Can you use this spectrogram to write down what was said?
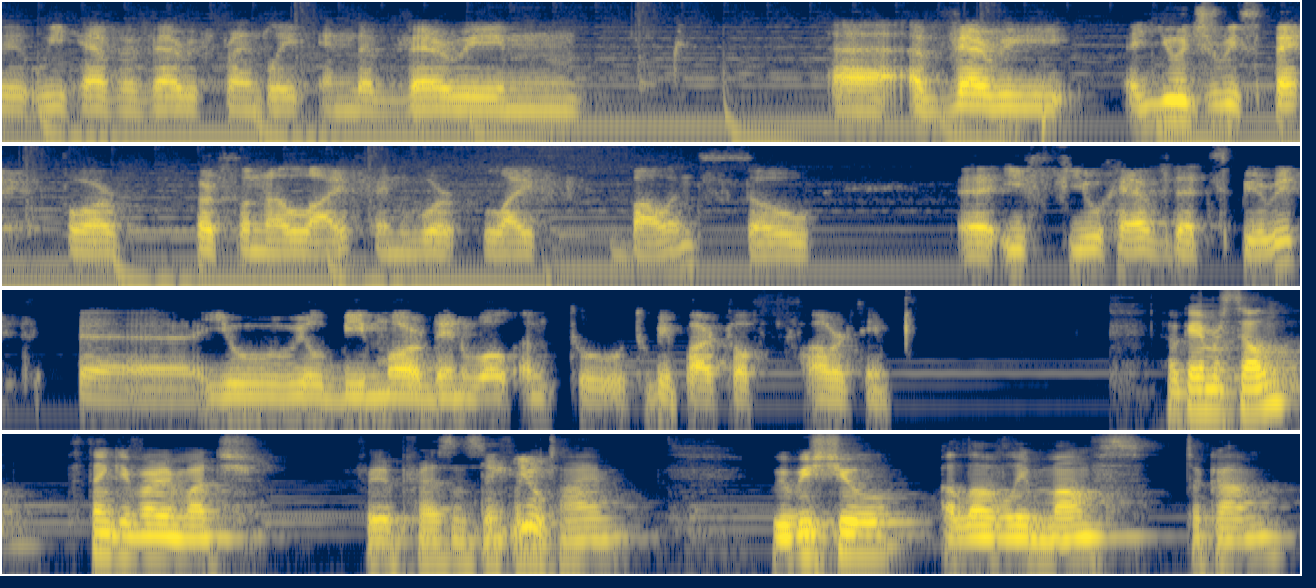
uh, we have a very friendly and a very, um, uh, a very, a huge respect for personal life and work-life balance. So, uh, if you have that spirit, uh, will be more than welcome to to be part of our team. Okay, Marcel, thank you very much for your presence thank and for you. your time. We wish you a lovely months to come.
